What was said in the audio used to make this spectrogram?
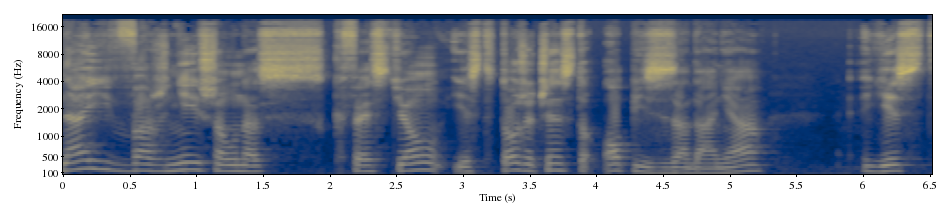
najważniejszą u nas kwestią jest to, że często opis zadania jest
